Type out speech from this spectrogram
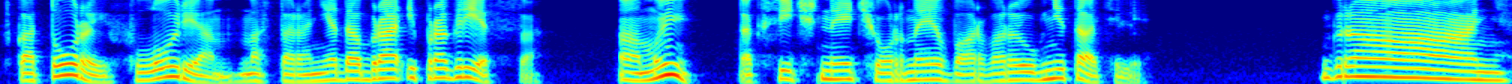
в которой Флориан на стороне добра и прогресса, а мы — токсичные черные варвары-угнетатели. Грань!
